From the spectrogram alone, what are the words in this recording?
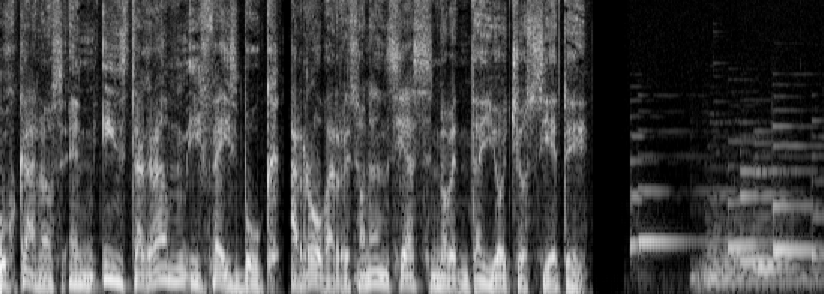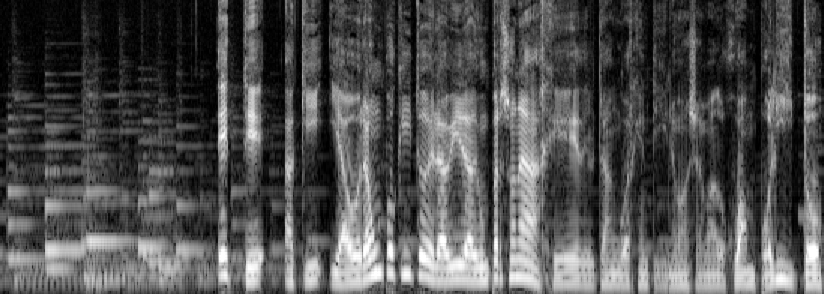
Buscanos en Instagram y Facebook, arroba resonancias987. Este, aquí y ahora, un poquito de la vida de un personaje del tango argentino llamado Juan Polito,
